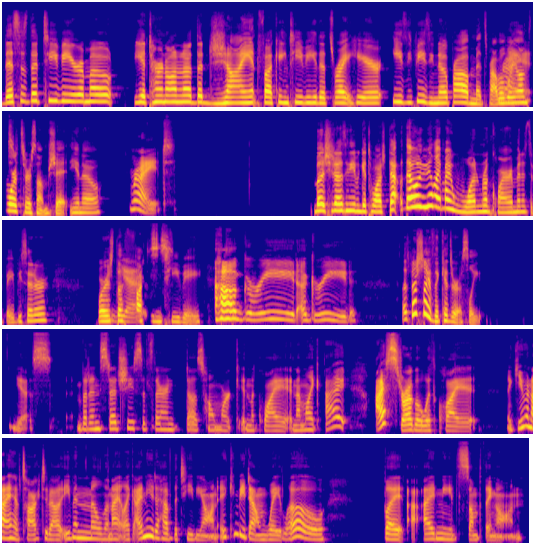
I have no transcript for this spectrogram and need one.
this is the TV remote. You turn on uh, the giant fucking TV that's right here. Easy peasy, no problem. It's probably on sports or some shit, you know? Right. But she doesn't even get to watch that. That would be like my one requirement as a babysitter. Where's the fucking TV? Agreed. Agreed. Especially if the kids are asleep. Yes. But instead she sits there and does homework in the quiet and I'm like, I I struggle with quiet. Like you and I have talked about even in the middle of the night, like I need to have the TV on. It can be down way low, but I- need something on.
